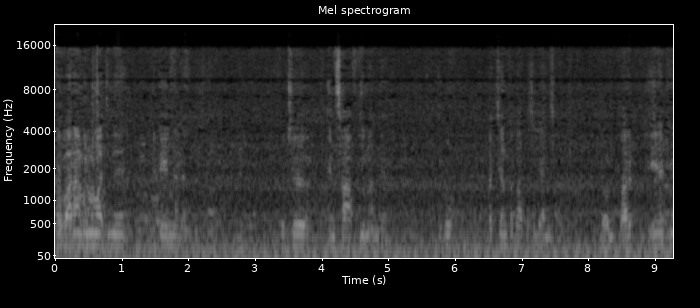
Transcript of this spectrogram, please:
ਪਰਿਵਾਰਾਂ ਵੱਲੋਂ ਅੱਜ ਮੈਂ ਡਿਟੇਲ ਨਾਲ ਗੱਲ ਕੀਤੀ। ਕੁਝ ਇਨਸਾਫ ਦੀ ਮੰਗ ਹੈ। ਦੇਖੋ ਬੱਚਿਆਂ ਨੂੰ ਤਾਂ ਵਾਪਸ ਲਿਆ ਨਹੀਂ ਸਕਦੇ। ਪਰ ਇਹ ਹੈ ਕਿ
